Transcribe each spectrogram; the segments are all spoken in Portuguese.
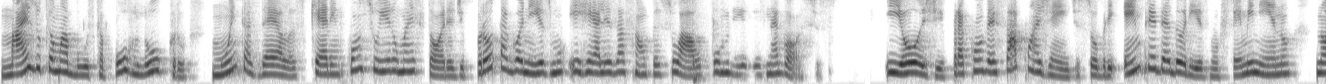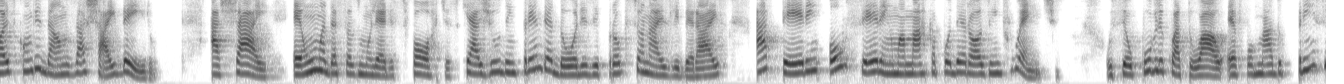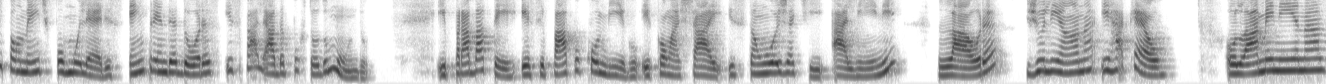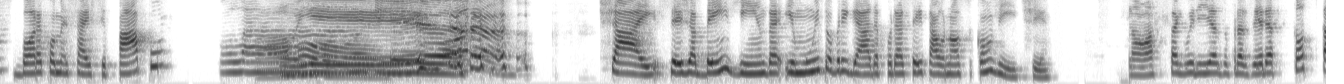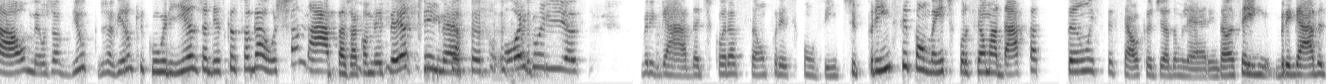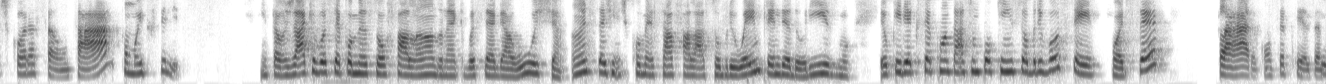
Mais do que uma busca por lucro, muitas delas querem construir uma história de protagonismo e realização pessoal por meio dos negócios. E hoje, para conversar com a gente sobre empreendedorismo feminino, nós convidamos a Chay Deiro. A Chay é uma dessas mulheres fortes que ajuda empreendedores e profissionais liberais a terem ou serem uma marca poderosa e influente. O seu público atual é formado principalmente por mulheres empreendedoras espalhadas por todo o mundo. E para bater esse papo comigo e com a Chay, estão hoje aqui Aline, Laura, Juliana e Raquel. Olá, meninas, bora começar esse papo? Olá! Oi! Chay, seja bem-vinda e muito obrigada por aceitar o nosso convite. Nossa, gurias, o prazer é total meu. Já, viu, já viram que gurias já disse que eu sou gaúcha nata, já comecei assim, né? Oi, gurias! Obrigada de coração por esse convite, principalmente por ser uma data tão especial que é o Dia da Mulher. Então, assim, obrigada de coração, tá? Estou muito feliz. Então, já que você começou falando, né, que você é gaúcha, antes da gente começar a falar sobre o empreendedorismo, eu queria que você contasse um pouquinho sobre você. Pode ser? Claro, com certeza.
